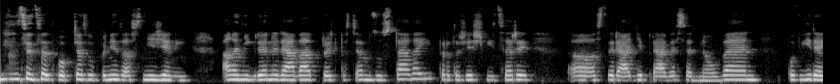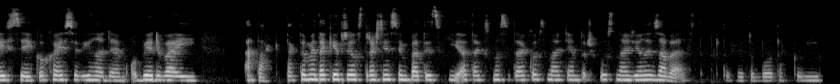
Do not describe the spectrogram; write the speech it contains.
sice občas úplně zasněžený, ale nikdo je nedává, proč prostě tam zůstávají, protože Švýcaři uh, si rádi právě sednou ven, povídají si, kochají se výhledem, obědvají a tak. Tak to mi taky přijel strašně sympatický a tak jsme se to jako s Martinem trošku snažili zavést, protože to bylo takový,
